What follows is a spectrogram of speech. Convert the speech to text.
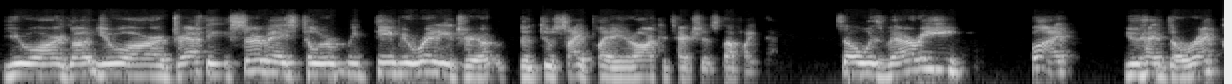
You are go, you are drafting surveys till we deem you ready to, to do site planning and architecture and stuff like that. So it was very, but you had direct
